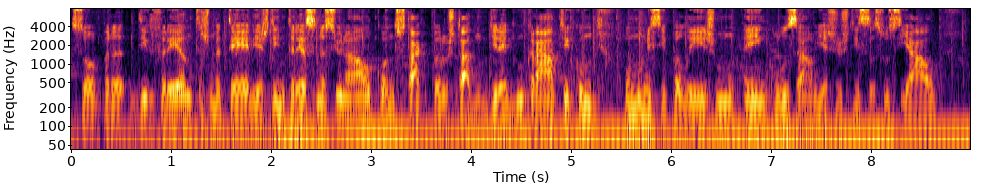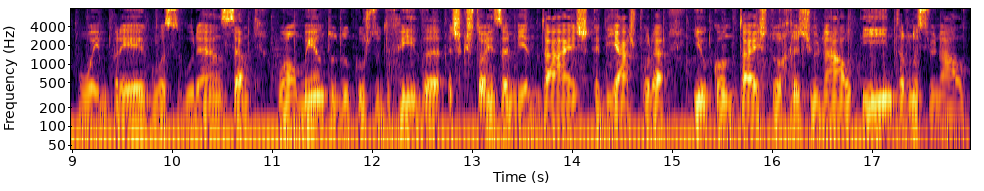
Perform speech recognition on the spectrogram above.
sobre diferentes matérias de interesse nacional, com destaque para o Estado de Direito Democrático, o municipalismo, a inclusão e a justiça social, o emprego, a segurança, o aumento do custo de vida, as questões ambientais, a diáspora e o contexto regional e internacional.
